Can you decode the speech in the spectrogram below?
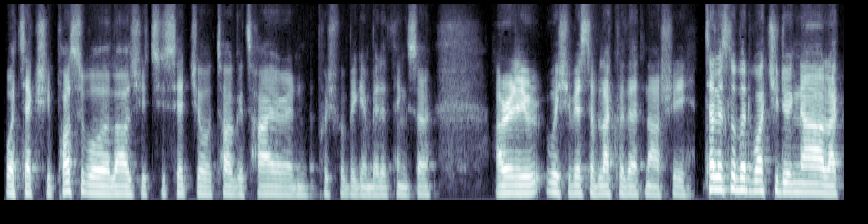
what's actually possible allows you to set your targets higher and push for bigger and better things. So, I really wish you best of luck with that, Nashi. Tell us a little bit what you're doing now. Like,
